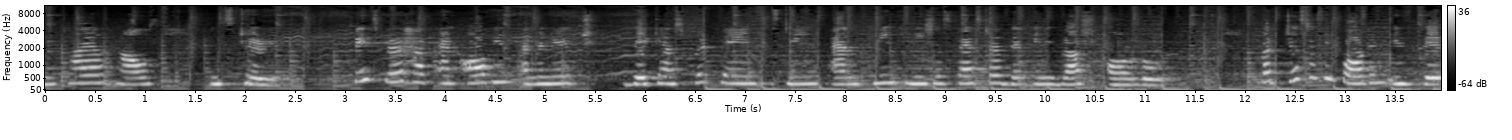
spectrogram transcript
entire house interior. Paint sprayers have an obvious advantage. They can spread paint, stains, and clean finishes faster than any brush or roller. But just as important is their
